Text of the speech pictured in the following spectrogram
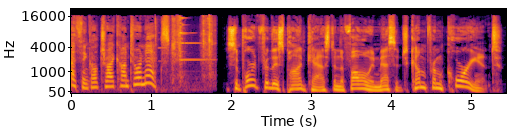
I think I'll try Contour next. Support for this podcast and the following message come from Corient.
